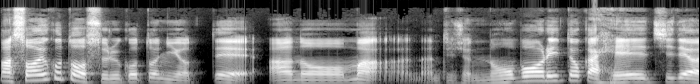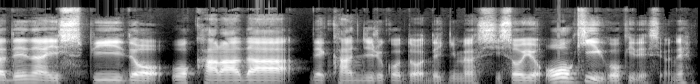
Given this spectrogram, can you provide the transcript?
まあそういうことをすることによって、あの、まあ、なんていうんでしょう、上りとか平地では出ないスピードを体で感じることができますし、そういう大きい動きですよね。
